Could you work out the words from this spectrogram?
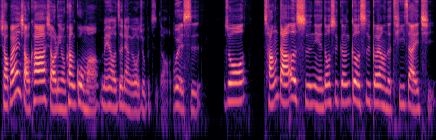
小白和小咖，小林有看过吗？没有，这两个我就不知道了。我也是。他说长达二十年都是跟各式各样的 T 在一起。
